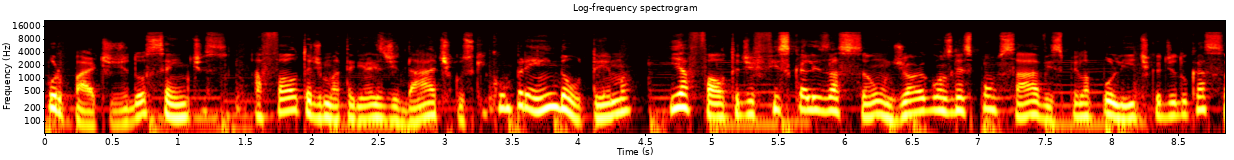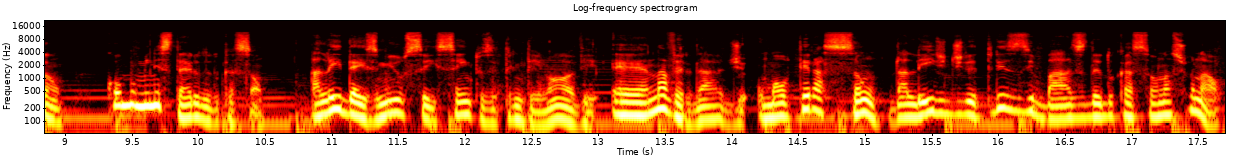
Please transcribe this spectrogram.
por parte de docentes, a falta de materiais didáticos que compreendam o tema e a falta de fiscalização de órgãos responsáveis pela política de educação, como o Ministério da Educação. A Lei 10.639 é, na verdade, uma alteração da Lei de Diretrizes e Bases da Educação Nacional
